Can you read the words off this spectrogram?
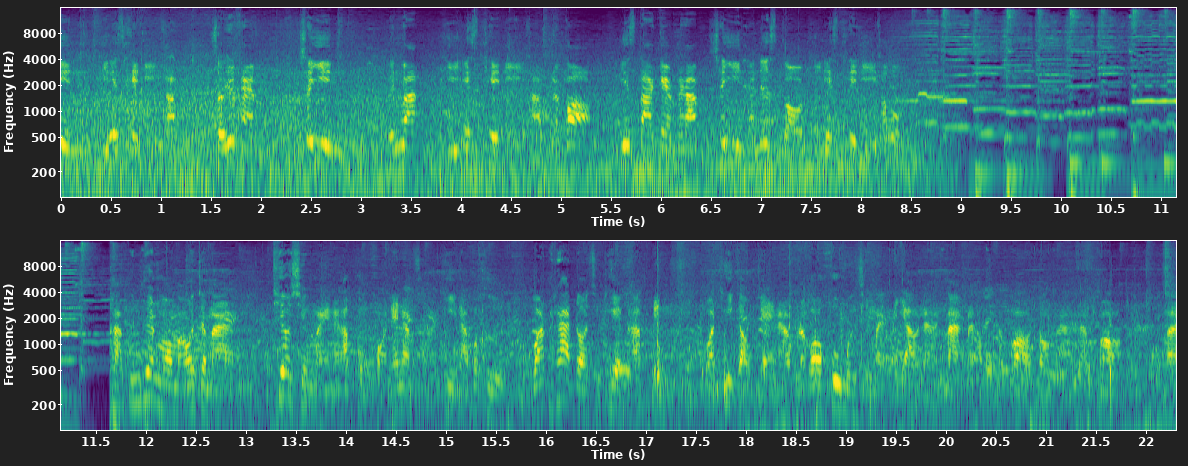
ยิน pskd ครับ Social Camp ชยินเป็นวัก pskd ครับ แล้วก็ Instagram นะครับชยิน underscore pskd ครับผมหากเพื่อนๆมอเมาจะมาเที่ยวเชียงใหม่นะครับ ผมขอแนะนำสถานที่นะครับก็คือวัดพระธาตุดอยสุเทพนะครับ เป็นวัดที่เก่าแก่นะครับ แล้วก็คู่เมืองเชียงใหม่มายาวนานมากนะครับผมแล้วก็ต่อมานะครับก็มา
